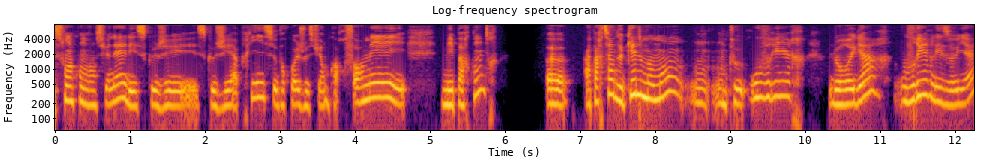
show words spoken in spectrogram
soin conventionnel et ce que j'ai appris, ce pourquoi je suis encore formée. mais par contre, euh, à partir de quel moment on, peut ouvrir le regard, ouvrir les œillères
